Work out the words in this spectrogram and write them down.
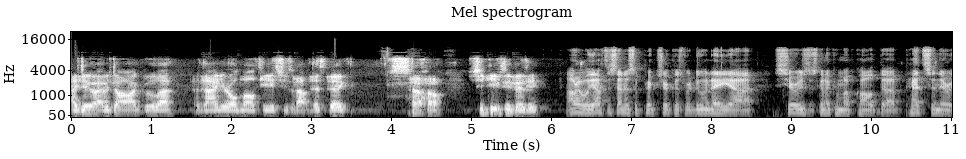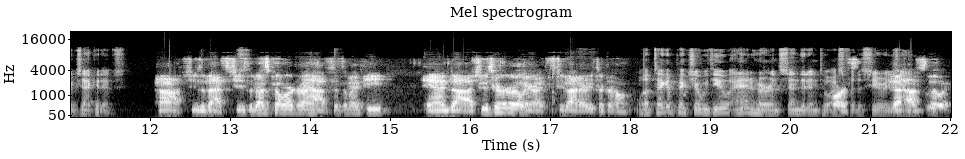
I do. I have a dog, Hula, a nine-year-old Maltese. She's about this big, so she keeps me busy. All right. Well, you have to send us a picture because we're doing a uh, series that's going to come up called uh, "Pets and Their Executives." Ah, she's the best. She's the best coworker I have. Sits at my feet, and uh, she was here earlier. It's too bad I already took her home. Well, take a picture with you and her and send it in to us for the series. Yeah, absolutely.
